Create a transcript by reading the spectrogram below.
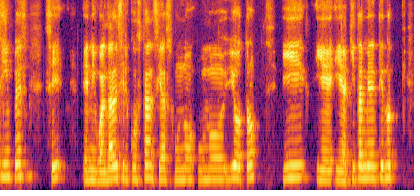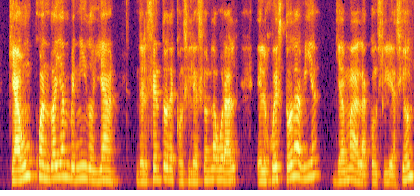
simples, ¿sí? en igualdad de circunstancias uno, uno y otro. Y, y, aquí también entiendo que aun cuando hayan venido ya del Centro de Conciliación Laboral, el juez todavía llama a la conciliación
